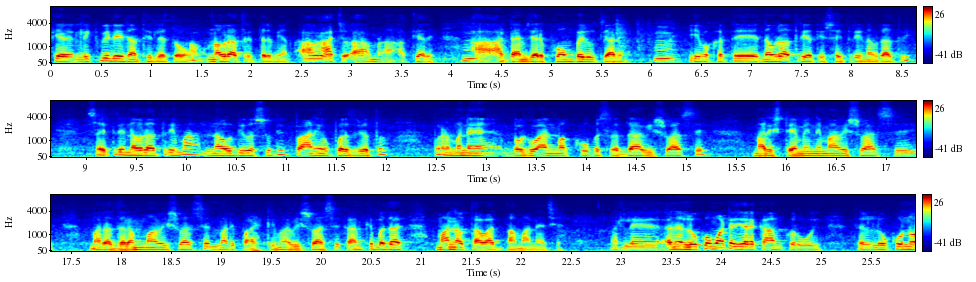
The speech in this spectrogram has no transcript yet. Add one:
કે લિક્વિડ નથી લેતો હું નવરાત્રી દરમિયાન. આ- હમણાં અત્યારે આ આ ટાઈમ જ્યારે ફોર્મ ભર્યું ત્યારે એ વખતે નવરાત્રી હતી ચૈત્રી નવરાત્રિ. ચૈત્રી નવરાત્રિમાં નવ દિવસ સુધી પાણી ઉપર જ રહ્યો હતો. પણ મને ભગવાનમાં ખૂબ શ્રદ્ધા વિશ્વાસ છે. મારી સ્ટેમિનામાં વિશ્વાસ છે મારા ધર્મમાં વિશ્વાસ છે અને મારી પાર્ટીમાં વિશ્વાસ છે. કારણ કે બધા જ માનવતાવાદમાં માને છે. એટલે અને લોકો માટે જ્યારે કામ કરવું હોય ત્યારે લોકોનો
